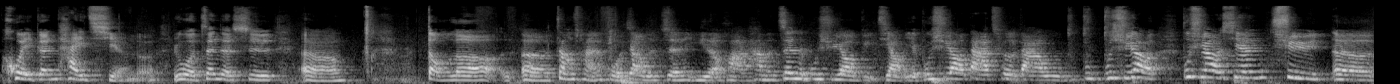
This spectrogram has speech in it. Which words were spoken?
慧根太浅了。如果真的是呃懂了呃藏传佛教的真义的话，他们真的不需要比较，也不需要大彻大悟，不不需要不需要先去呃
